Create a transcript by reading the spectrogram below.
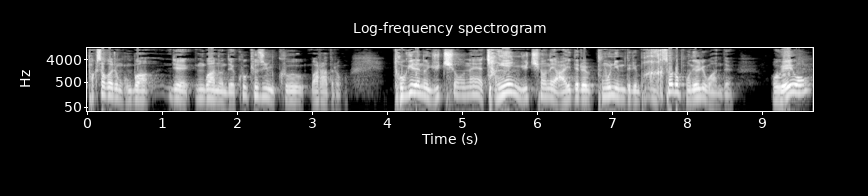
박사과정 공부 이제 공부하는데 그 교수님 그 말하더라고. 독일에는 유치원에 장애인 유치원에 아이들을 부모님들이 막 서로 보내려고 한대. 어, 왜요?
